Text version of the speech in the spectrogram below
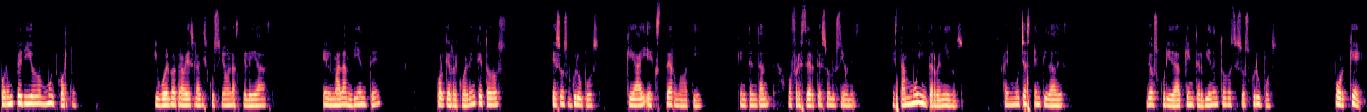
por un periodo muy corto. Y vuelve otra vez la discusión, las peleas, el mal ambiente, porque recuerden que todos esos grupos que hay externo a ti, que intentan ofrecerte soluciones, están muy intervenidos. Hay muchas entidades de oscuridad que intervienen todos esos grupos. ¿Por qué?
